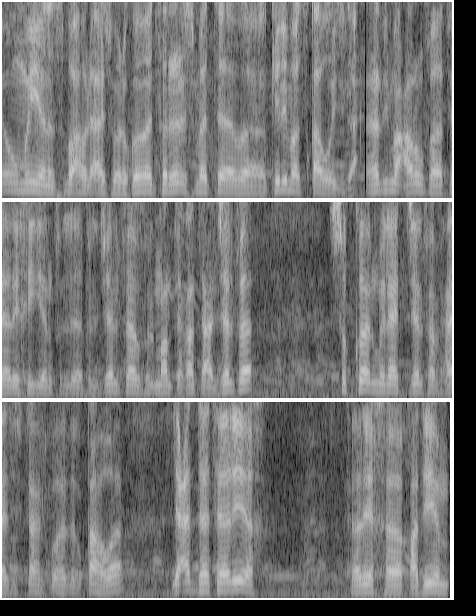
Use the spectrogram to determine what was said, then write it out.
يوميا الصباح والعشاء لو ما تفررش ما كلمة سقاويش كاع هذه معروفة تاريخيا في الجلفة في المنطقة تاع الجلفة. سكان ولاية الجلفة بحيث يستهلكوا هذه القهوة اللي عندها تاريخ تاريخ قديم.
